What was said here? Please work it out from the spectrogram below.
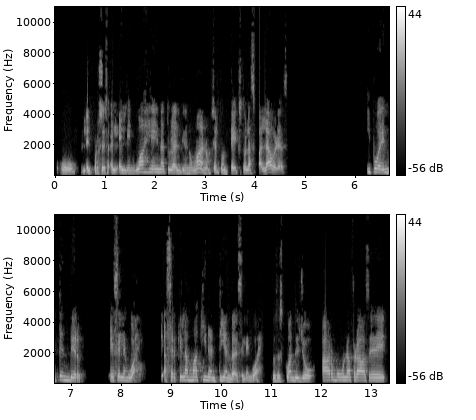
o el proceso, el, lenguaje natural de un humano, ¿cierto? Un texto, las palabras, y poder entender ese lenguaje, hacer que la máquina entienda ese lenguaje. Entonces, cuando yo armo una frase de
